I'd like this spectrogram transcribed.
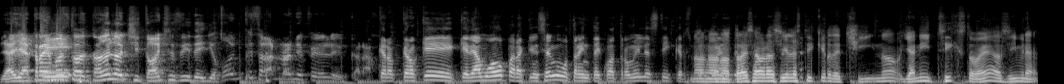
ya, ya traemos todo- todos los chitoches y de yo voy a empezar la NFL, carajo. creo, creo que quedé a modo para que sean como 34 mil stickers. No, no, bueno, no, traes ahora sí el sticker de chino. Ya ni Sixto, ¿eh? Así, mira.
